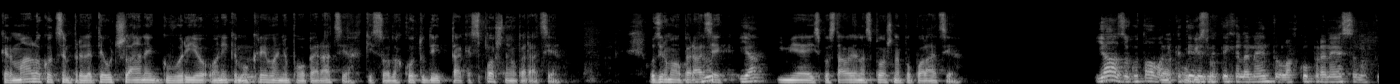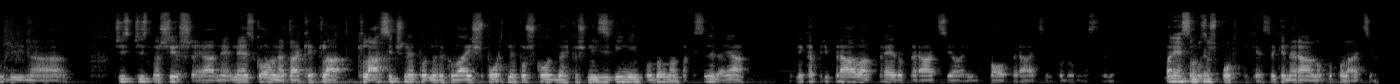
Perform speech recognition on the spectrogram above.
Ker malo kot sem preletel članek, govorijo o nekem okrevanju po operacijah, ki so lahko tudi take splošne operacije. oziroma operacije, ki ja. jim je izpostavljena splošna populacija. Ja, zagotovo. Ja, v Nekateri bistvu- izmed teh elementov lahko prenesemo tudi na čist, čist na širše, ja, ne, ne zgolj na take kla, klasične, podnarekovaj, športne poškodbe, kakšni izvini in podobno, ampak seveda, ja, neka priprava pred operacijo in po operaciji in podobne stvari. Pa ne samo Ok. okay. za športnike, za generalno populacijo.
